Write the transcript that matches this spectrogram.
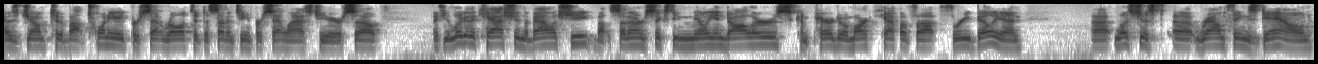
has jumped to about 28% relative to 17% last year. So if you look at the cash in the balance sheet, about $760 million compared to a market cap of uh, 3 billion, uh, let's just uh, round things down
